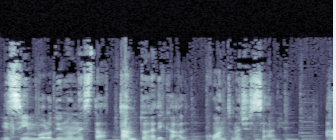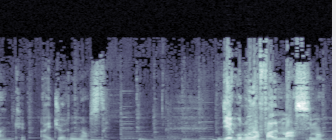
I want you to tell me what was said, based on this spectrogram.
il simbolo di un'onestà tanto radicale quanto necessaria, anche ai giorni nostri. Diego Luna fa il massimo,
